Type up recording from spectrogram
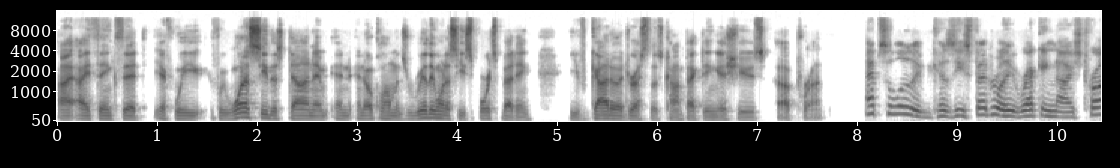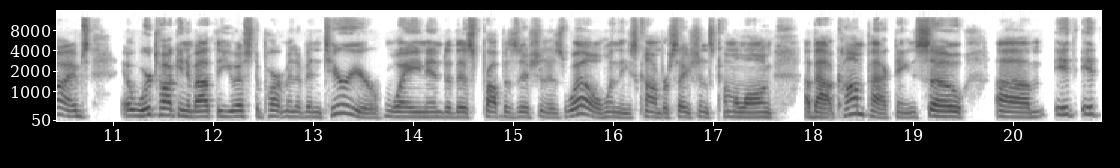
I, I think that if we if we want to see this done, and, and, and Oklahomans really want to see sports betting, you've got to address those compacting issues up front. Absolutely, because these federally recognized tribes, uh, we're talking about the U.S. Department of Interior weighing into this proposition as well when these conversations come along about compacting. So um, it it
